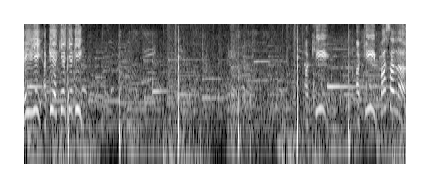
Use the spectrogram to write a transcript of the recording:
¡Ey, ey, ey! ¡Aquí, aquí, aquí, aquí! Aquí, aquí, pásala.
